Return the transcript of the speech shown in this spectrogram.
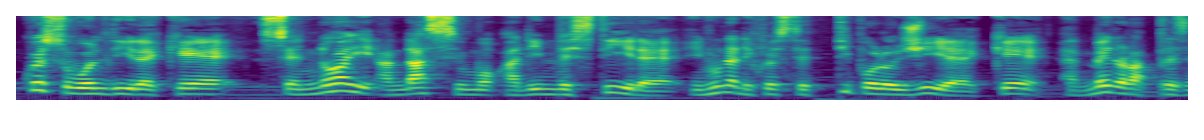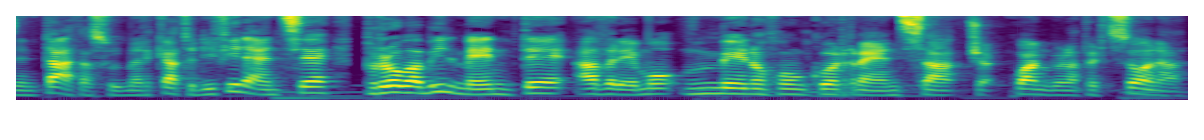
Questo vuol dire che se noi andassimo ad investire in una di queste tipologie che è meno rappresentata sul mercato di Firenze, probabilmente avremo meno concorrenza, cioè quando una persona,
